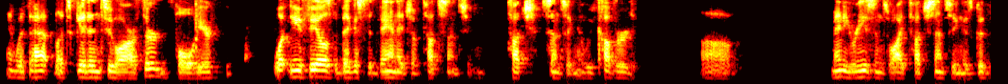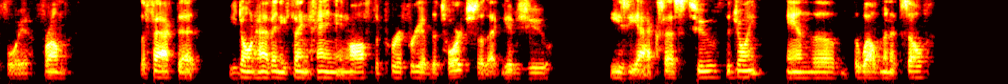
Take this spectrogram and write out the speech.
and with that, let's get into our third poll here. What do you feel is the biggest advantage of touch sensing? Touch sensing, and we covered uh, many reasons why touch sensing is good for you from the fact that you don't have anything hanging off the periphery of the torch, so that gives you easy access to the joint and the, the weldment itself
